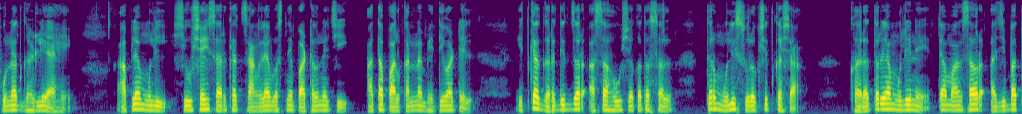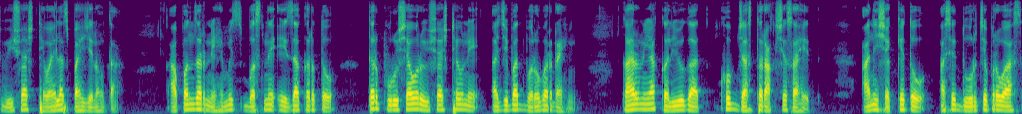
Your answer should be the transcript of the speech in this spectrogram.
पुण्यात घडली आहे. आपल्या मुली शिवशाहीसारख्या चांगल्या बसने पाठवण्याची आता पालकांना भीती वाटेल. इतक्या गर्दीत जर असा होऊ शकत असेल तर मुली सुरक्षित कशा? खरं तर या मुलीने त्या माणसावर अजिबात विश्वास ठेवायलाच पाहिजे नव्हता. आपण जर नेहमीच बसने ये जा करतो तर पुरुषावर विश्वास ठेवणे अजिबात बरोबर नाही. कारण या कलियुगात खूप जास्त राक्षस आहेत. आणि शक्यतो असे दूरचे प्रवास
